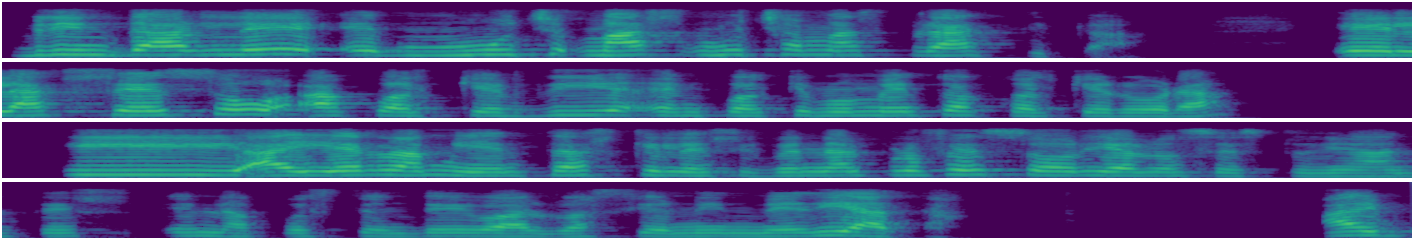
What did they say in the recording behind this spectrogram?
brindarle eh, mucho más, mucha más práctica, el acceso a cualquier día, en cualquier momento, a cualquier hora. Y hay herramientas que le sirven al profesor y a los estudiantes en la cuestión de evaluación inmediata. Hay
